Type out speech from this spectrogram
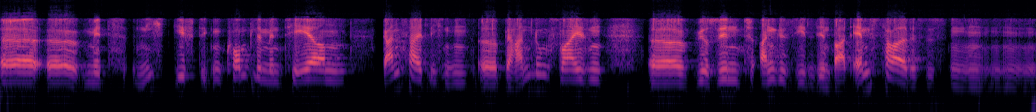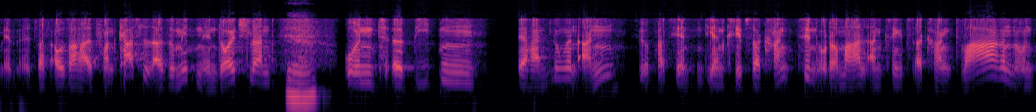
äh, äh, mit nicht giftigen, komplementären ganzheitlichen äh, Behandlungsweisen. Äh, wir sind angesiedelt in Bad Emstal, das ist ein, etwas außerhalb von Kassel, also mitten in Deutschland, ja. und bieten Behandlungen an für Patienten, die an Krebs erkrankt sind oder mal an Krebs erkrankt waren und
